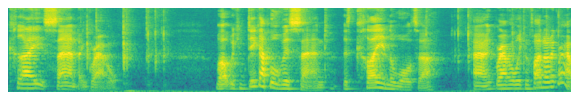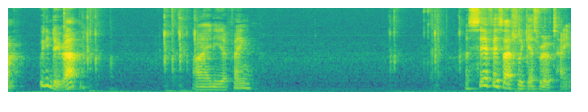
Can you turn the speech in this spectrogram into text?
Clay, sand and gravel. Well, we can dig up all this sand. There's clay in the water. And gravel we can find on the ground. We can do that. I need a thing. Let's see if this actually gets rid of taint.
